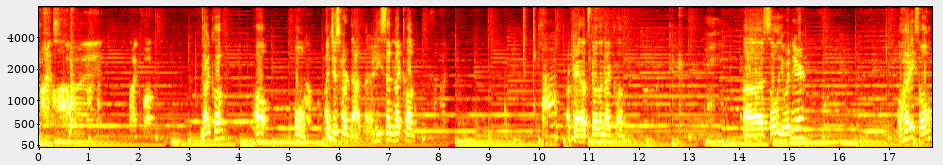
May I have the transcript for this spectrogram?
Nightclub. Nightclub. Nightclub? Oh, oh, I just heard that. He said nightclub. Okay, let's go to the nightclub. Uh, Soul, you in here? Oh, hey, Soul.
